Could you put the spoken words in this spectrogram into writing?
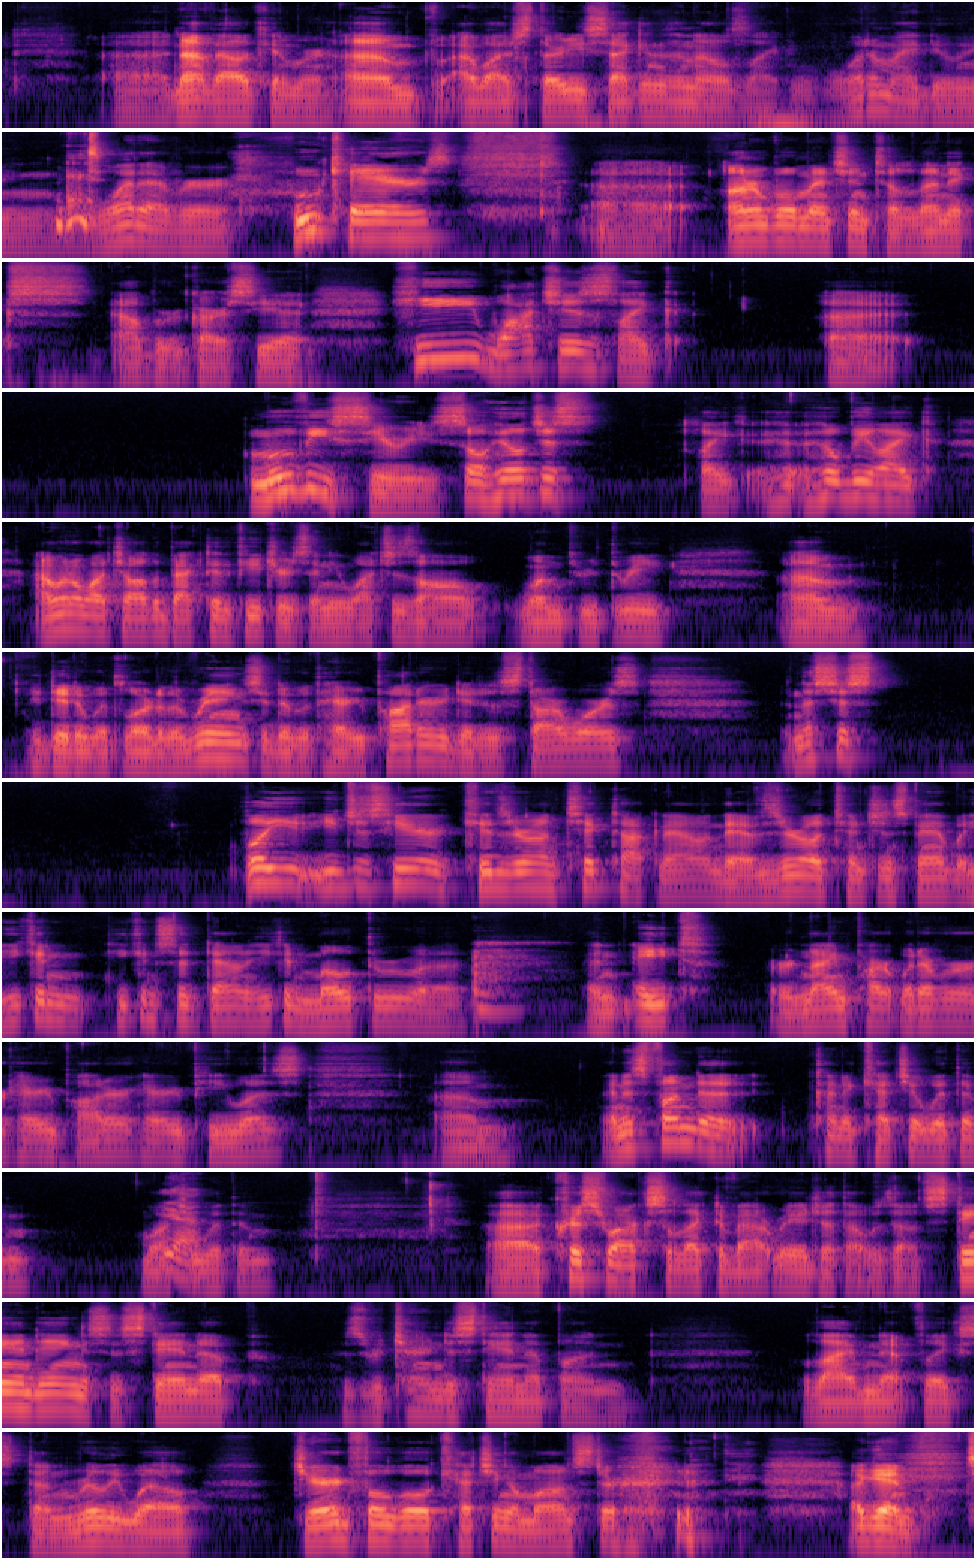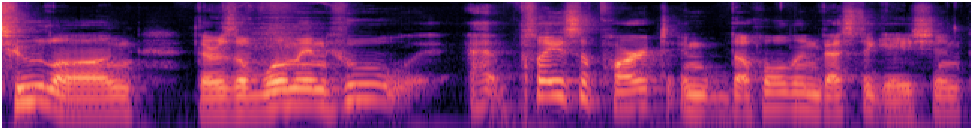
Uh, not Val Kilmer. Um, I watched 30 seconds and I was like, what am I doing? Whatever. Who cares? Uh, honorable mention to Lennox Albert Garcia. He watches like uh, movie series. So he'll just like, he- he'll be like, I want to watch all the Back to the Futures. And he watches all one through three. Um, he did it with Lord of the Rings. He did it with Harry Potter. He did it with Star Wars. And that's just well, you, you just hear kids are on TikTok now and they have zero attention span, but he can he can sit down and he can mow through a an eight or nine part whatever Harry Potter Harry P was, um, and it's fun to kind of catch it with him, watch Yeah. it with him. Uh, Chris Rock's Selective Outrage I thought was outstanding. It's his stand up, his return to stand up on live Netflix, done really well. Jared Fogle catching a monster. Again, too long. There was a woman who plays a part in the whole investigation,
